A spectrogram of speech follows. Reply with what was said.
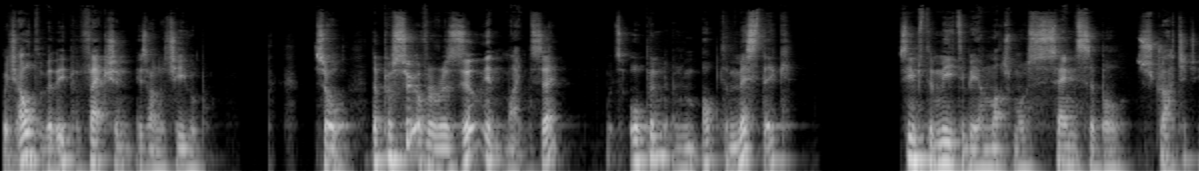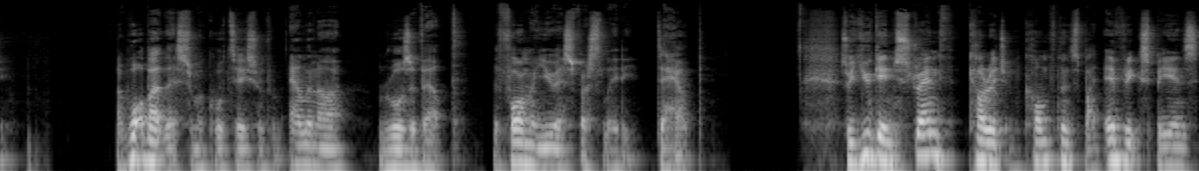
which ultimately perfection is unachievable. So the pursuit of a resilient mindset, which is open and optimistic, seems to me to be a much more sensible strategy. And what about this from a quotation from Eleanor Roosevelt, the former US First Lady, to help? So you gain strength, courage, and confidence by every experience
